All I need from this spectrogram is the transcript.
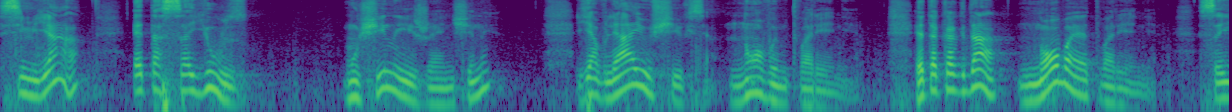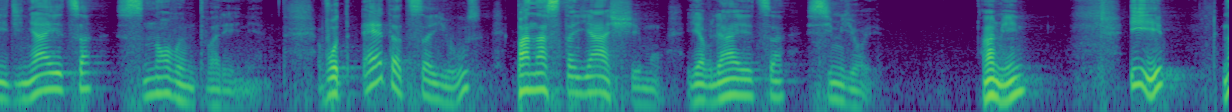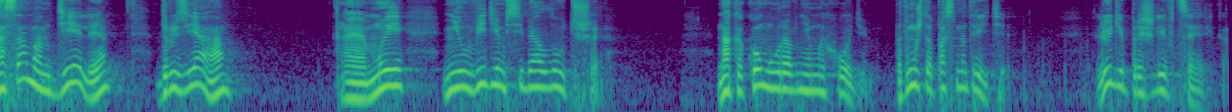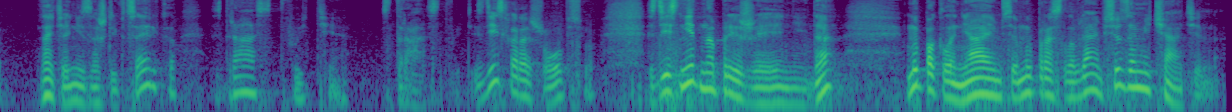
Семья – это союз мужчины и женщины, являющихся новым творением. Это когда новое творение соединяется с новым творением. Вот этот союз по-настоящему является семьей. Аминь. И на самом деле, друзья, э, мы не увидим себя лучше, на каком уровне мы ходим. Потому что, посмотрите, люди пришли в церковь. Знаете, они зашли в церковь. Здравствуйте, здравствуйте. Здесь хорошо все. Здесь нет напряжений, да? Мы поклоняемся, мы прославляем. Все замечательно.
